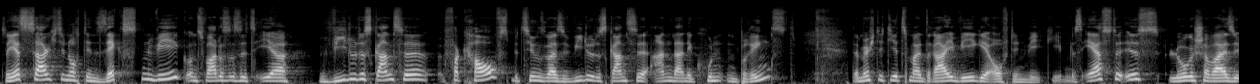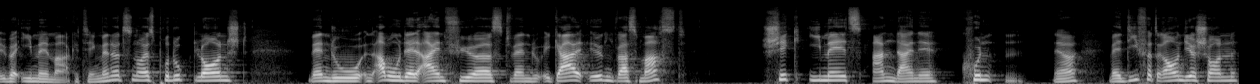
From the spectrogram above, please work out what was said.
So, jetzt zeige ich dir noch den sechsten Weg. Und zwar, das ist jetzt eher, wie du das Ganze verkaufst, beziehungsweise wie du das Ganze an deine Kunden bringst. Da möchte ich dir jetzt mal drei Wege auf den Weg geben. Das erste ist logischerweise über E-Mail-Marketing. Wenn du jetzt ein neues Produkt launchst, wenn du ein Abo-Modell einführst, wenn du egal irgendwas machst, schick E-Mails an deine Kunden. Ja, weil die vertrauen dir schon,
